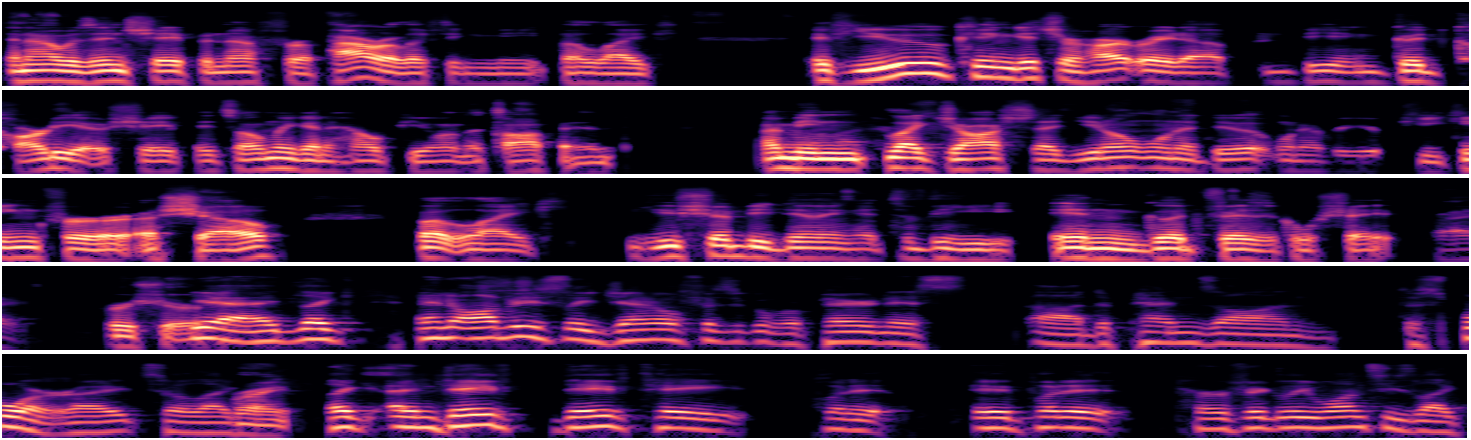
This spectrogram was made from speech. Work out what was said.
And I was in shape enough for a powerlifting meet. But like, if you can get your heart rate up and be in good cardio shape, it's only going to help you on the top end. I mean, 100%. like Josh said, you don't want to do it whenever you're peaking for a show, but like you should be doing it to be in good physical shape Right. for sure. Yeah, like and obviously general physical preparedness uh depends on the sport, right? So like Right. like and Dave Dave Tate put it it put it perfectly once. He's like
